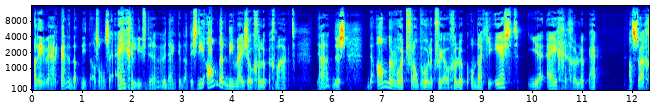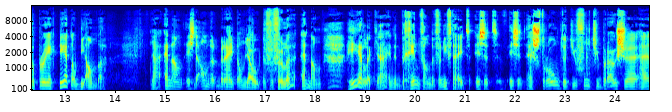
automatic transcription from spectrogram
Alleen we herkennen dat niet als onze eigen liefde. We denken dat is die ander die mij zo gelukkig maakt. Ja, dus de ander wordt verantwoordelijk voor jouw geluk, omdat je eerst je eigen geluk hebt, als het ware geprojecteerd op die ander. Ja, en dan is de ander bereid om jou te vervullen. En dan, heerlijk, ja, in het begin van de verliefdheid is het, is het, hè, stroomt het, je voelt je bruisen. Hè.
